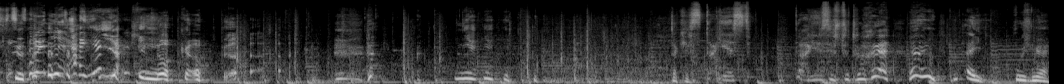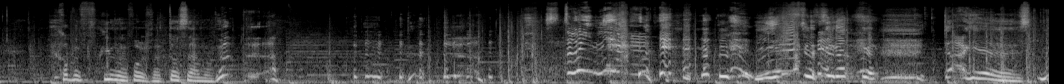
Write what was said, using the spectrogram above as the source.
stój! Nie, a ja... Jaki knockout! Nie, nie, nie. Tak jest, tak jest. Tak jest, jeszcze trochę. Ej, ej mnie. Hobby w Human Flat, to samo. Stój, nie! Jeszcze trochę! Tak jest! Nie!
